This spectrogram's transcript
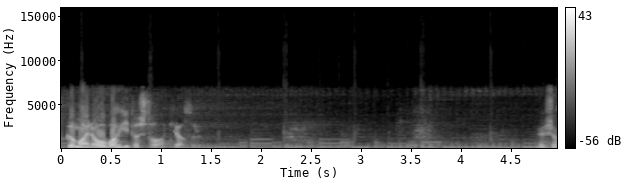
これもうつく前にオーバーヒートしそうな気がする。よいしょ。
